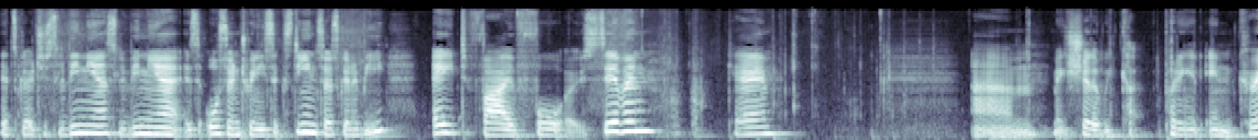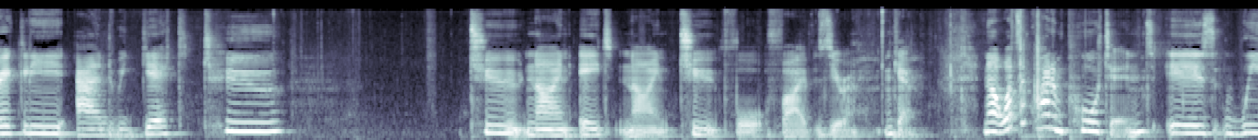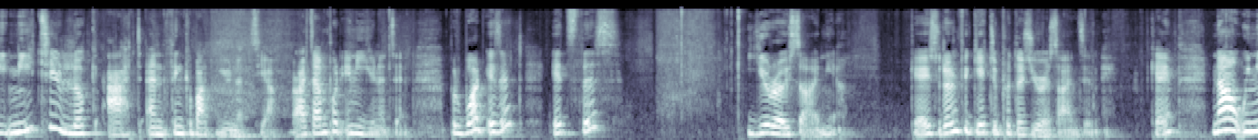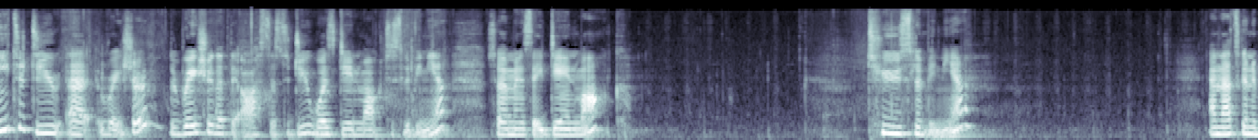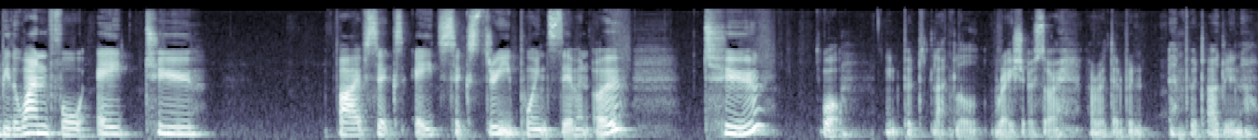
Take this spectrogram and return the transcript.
let's go to Slovenia. Slovenia is also in 2016, so it's going to be 85407. Okay um, make sure that we cut putting it in correctly and we get two two nine eight nine two four five zero. Okay. Now what's quite important is we need to look at and think about units here right? I haven't put any units in. But what is it? It's this euro sign here. Okay so don't forget to put those euro signs in there Okay, now we need to do a ratio. The ratio that they asked us to do was Denmark to Slovenia. So I'm going to say Denmark to Slovenia. And that's going to be the one for 8256863.70 to, well, you put like a little ratio, sorry. I wrote that a bit, a bit ugly now.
